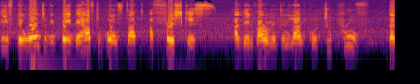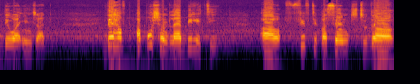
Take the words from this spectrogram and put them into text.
if they want to be paid, they have to go and start a fresh case at the Environment and Land Court to prove that they were injured. They have apportioned liability, 50% uh, to the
